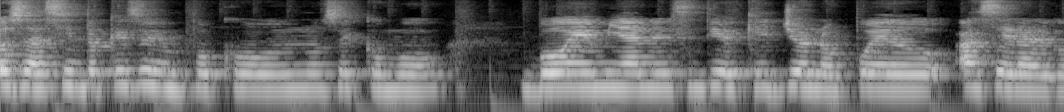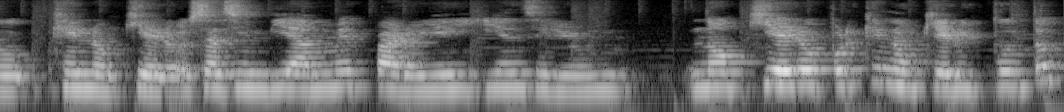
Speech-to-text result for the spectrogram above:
o sea, siento que soy un poco, no sé, como bohemia en el sentido de que yo no puedo hacer algo que no quiero. O sea, si un día me paro y, y en serio no quiero porque no quiero y punto,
